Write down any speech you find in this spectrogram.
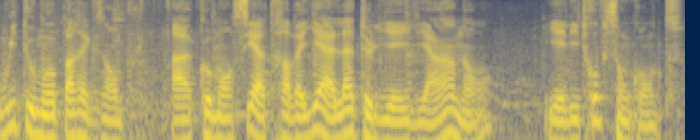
Witumo, par exemple, a commencé à travailler à l'atelier il y a un an et elle y trouve son compte.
